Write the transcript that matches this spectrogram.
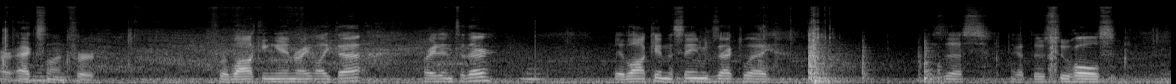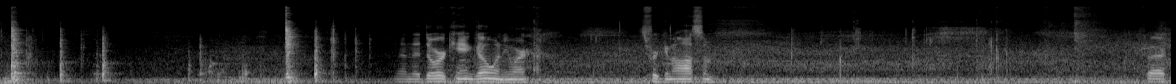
are excellent for for locking in right like that, right into there. They lock in the same exact way as this. I got those two holes. And then the door can't go anywhere. It's freaking awesome. In fact,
